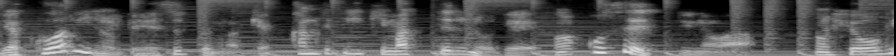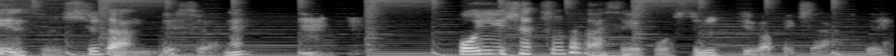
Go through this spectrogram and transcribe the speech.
役割のベースっていうのは客観的に決まってるので、その個性っていうのは、その表現する手段ですよね。うんうんこういう社長だから成功するっていうわけじゃなくて、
